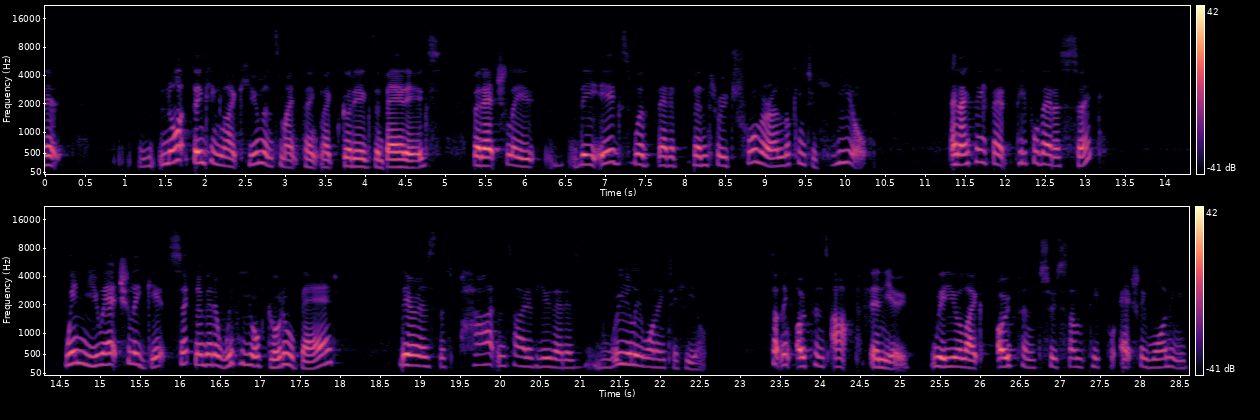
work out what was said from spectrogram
that not thinking like humans might think, like good eggs and bad eggs, but actually the eggs with, that have been through trauma are looking to heal. And I think that people that are sick, when you actually get sick, no matter whether you're good or bad, there is this part inside of you that is really wanting to heal. Something opens up in you where you're like open to some people actually wanting you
